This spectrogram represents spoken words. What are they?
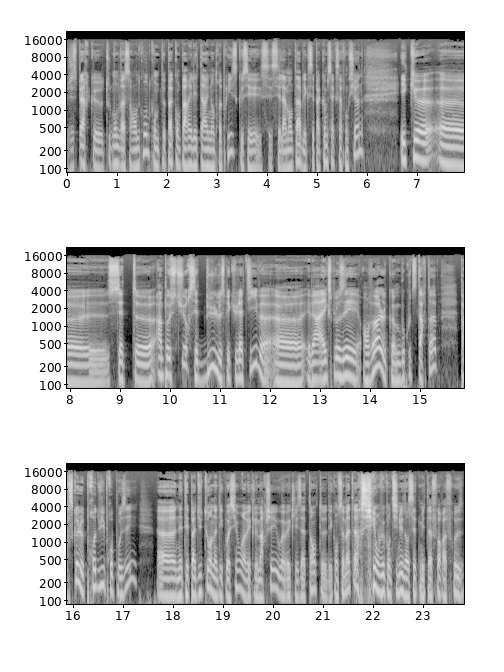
j'espère que tout le monde va s'en rendre compte qu'on ne peut pas comparer l'État à une entreprise, que c'est lamentable et que c'est pas comme ça que ça fonctionne et que euh, cette imposture, cette bulle spéculative, eh bien, a explosé en vol, comme beaucoup de startups, parce que le produit proposé euh, n'était pas du tout en adéquation avec le marché ou avec les attentes des consommateurs. Si on veut continuer dans cette métaphore affreuse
